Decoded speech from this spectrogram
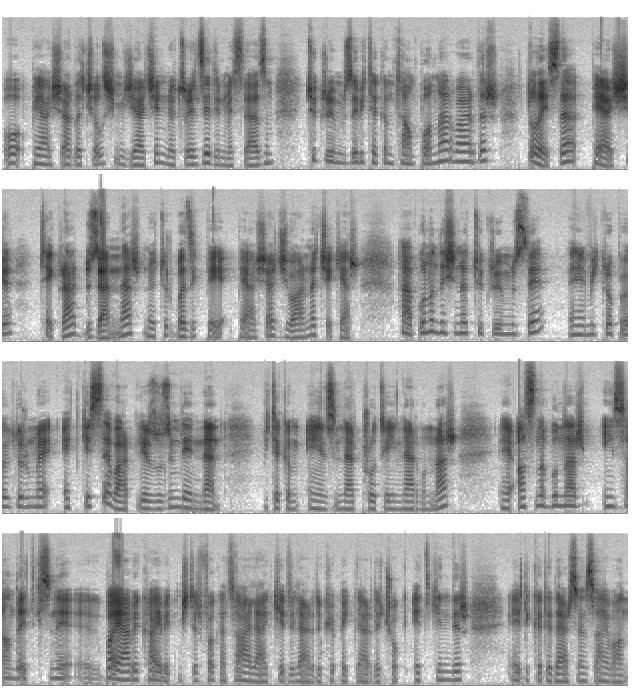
o pH'larda çalışmayacağı için nötralize edilmesi lazım. Tükrüğümüzde bir takım tamponlar vardır. Dolayısıyla pH'i tekrar düzenler, nötr bazik pH'ler civarına çeker. Ha bunun dışında tükrüğümüzde e, mikrop öldürme etkisi de var. Lizozim denilen bir takım enzimler, proteinler bunlar. E, aslında bunlar insanda etkisini e, bayağı bir kaybetmiştir. Fakat hala kedilerde, köpeklerde çok etkindir. E, dikkat ederseniz hayvan,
